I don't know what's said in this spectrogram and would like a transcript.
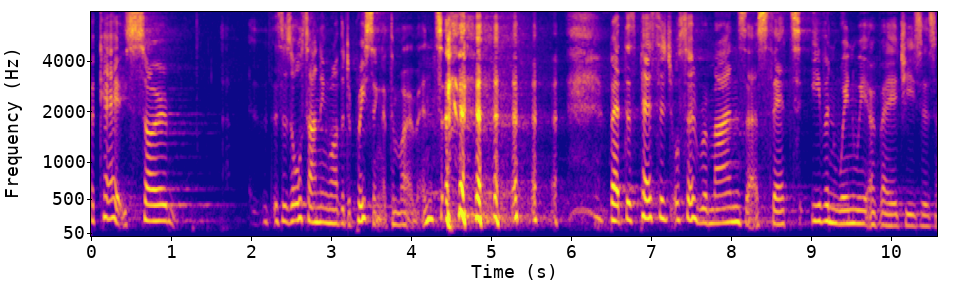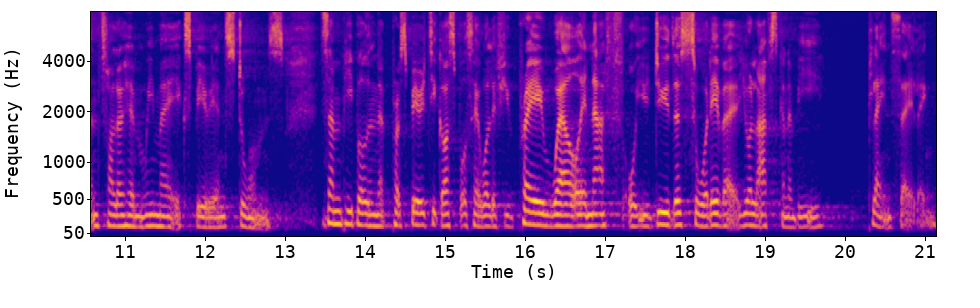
Okay, so this is all sounding rather depressing at the moment. but this passage also reminds us that even when we obey Jesus and follow him, we may experience storms. Some people in the prosperity gospel say, well, if you pray well enough or you do this or whatever, your life's going to be plain sailing.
